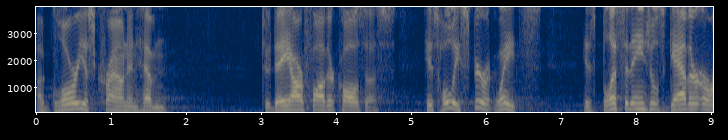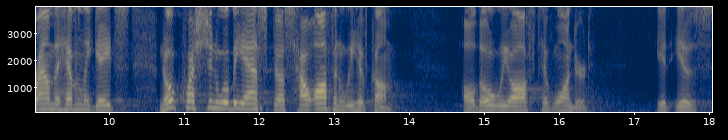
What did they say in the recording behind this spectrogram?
a glorious crown in heaven. Today our Father calls us, His Holy Spirit waits, His blessed angels gather around the heavenly gates. No question will be asked us how often we have come although we oft have wandered, it is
